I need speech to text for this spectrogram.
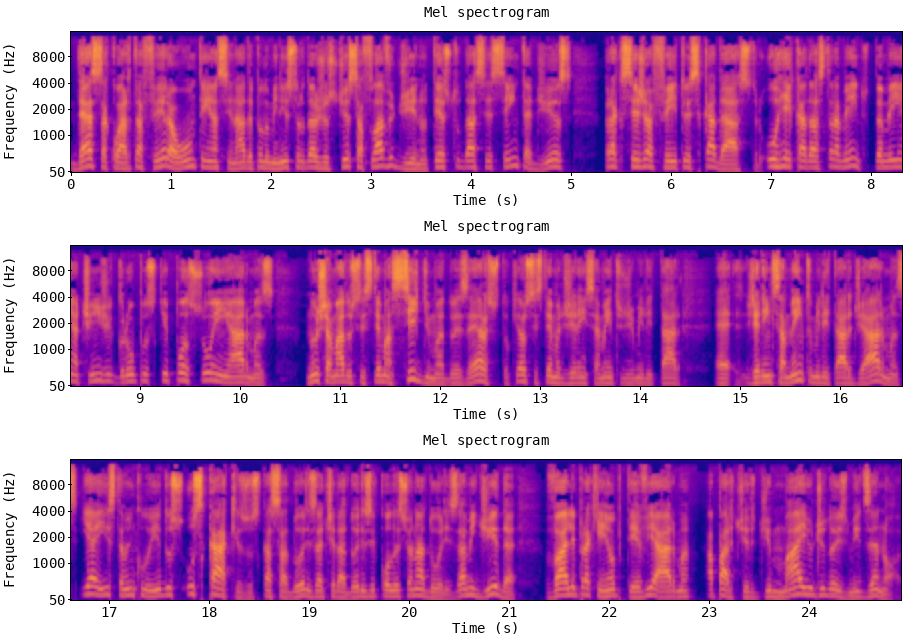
desta quarta-feira, ontem assinada pelo ministro da Justiça Flávio Dino. O texto dá 60 dias para que seja feito esse cadastro. O recadastramento também atinge grupos que possuem armas no chamado sistema Sigma do Exército, que é o sistema de gerenciamento de militar, é, gerenciamento militar de armas, e aí estão incluídos os CACs, os caçadores, atiradores e colecionadores. A medida vale para quem obteve arma a partir de maio de 2019.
